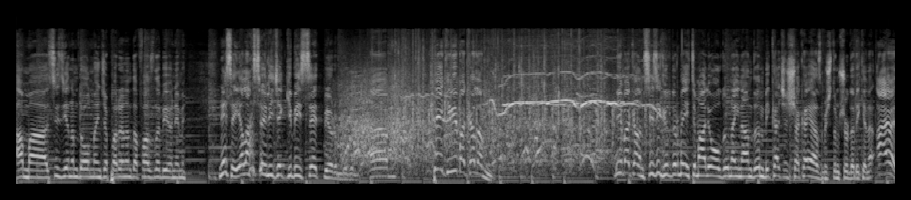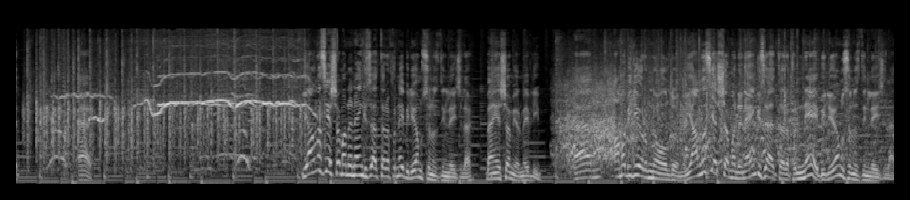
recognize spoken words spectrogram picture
Ama siz yanımda olmayınca paranın da fazla bir önemi. Neyse yalan söyleyecek gibi hissetmiyorum bugün. Um, peki bir bakalım. Bir bakalım sizi güldürme ihtimali olduğuna inandığım birkaç şaka yazmıştım şurada bir kenar. Aa, evet. Evet. Yalnız yaşamanın en güzel tarafı ne biliyor musunuz dinleyiciler? Ben yaşamıyorum, evliyim. Ee, ama biliyorum ne olduğunu. Yalnız yaşamanın en güzel tarafı ne biliyor musunuz dinleyiciler?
